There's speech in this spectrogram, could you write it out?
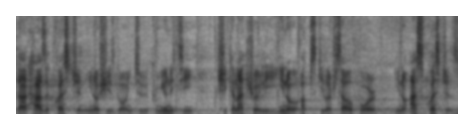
that has a question, you know, she's going to community, she can actually, you know, upskill herself or, you know, ask questions.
